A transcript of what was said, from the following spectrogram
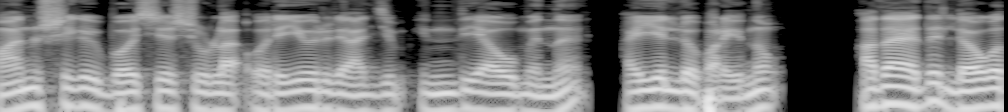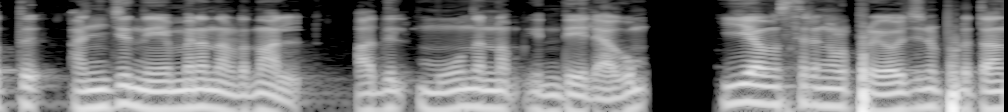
മാനുഷിക വിഭവശേഷിയുള്ള ഒരേയൊരു രാജ്യം ഇന്ത്യയാവുമെന്ന് ഐ എൽ പറയുന്നു. അതായത് ലോകത്ത് അഞ്ച് നിയമനം നടന്നാൽ അതിൽ മൂന്നെണ്ണം ഇന്ത്യയിലാകും. ഈ അവസരങ്ങൾ പ്രയോജനപ്പെടുത്താൻ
